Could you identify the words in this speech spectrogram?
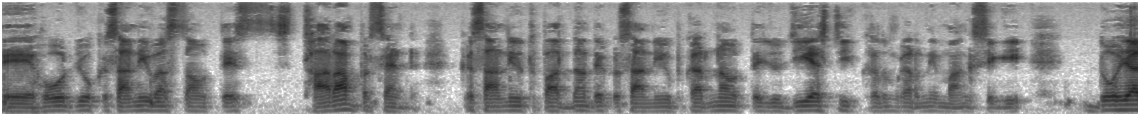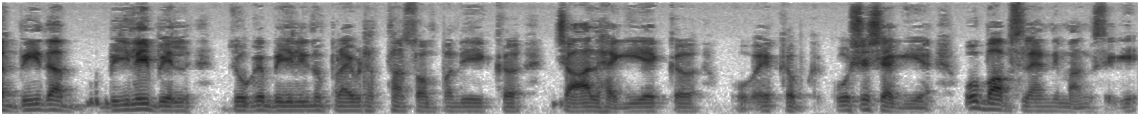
ਤੇ ਹੋਰ ਜੋ ਕਿਸਾਨੀ ਵਸਤਾਂ ਉੱਤੇ 18% ਕਿਸਾਨੀ ਉਤਪਾਦਾਂ ਤੇ ਕਿਸਾਨੀ ਉਪਕਰਨਾਂ ਉੱਤੇ ਜੋ ਜੀਐਸਟੀ ਖਤਮ ਕਰਨ ਦੀ ਮੰਗ ਸੀਗੀ 2020 ਦਾ ਬਿਜਲੀ ਬਿੱਲ, ਜੋ ਕਿ ਬਿਜਲੀ ਨੂੰ ਪ੍ਰਾਈਵੇਟ ਹੱਥਾਂ ਸੌਂਪਣ ਦੀ ਇੱਕ ਚਾਲ ਹੈਗੀ ਹੈ, ਇੱਕ ਉਹ ਇੱਕ ਕੋਸ਼ਿਸ਼ ਹੈਗੀ ਹੈ, ਉਹ ਵਾਪਸ ਲੈਣ ਦੀ ਮੰਗ ਸੀਗੀ।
